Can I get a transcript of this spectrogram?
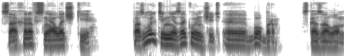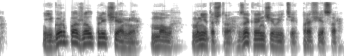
Сахаров снял очки. «Позвольте мне закончить, э, бобр», — сказал он. Егор пожал плечами, мол, мне-то что, заканчивайте, профессор.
